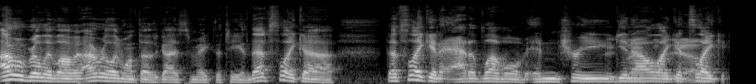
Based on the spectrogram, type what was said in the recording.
I would really love it. I really want those guys to make the team. That's like a that's like an added level of intrigue. you know, Exactly, like it's like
